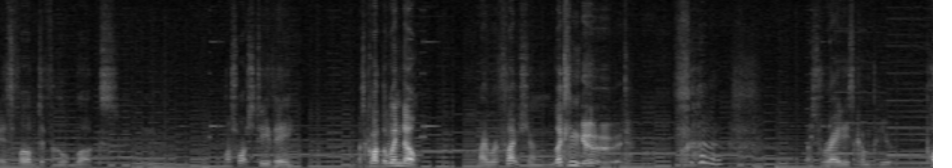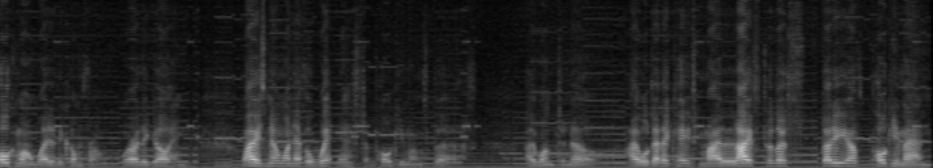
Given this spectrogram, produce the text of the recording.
It's full of difficult books. Hmm. Let's watch TV. Let's go out the window. My reflection, looking good. Raid his computer. Pokemon, where did they come from? Where are they going? Why has no one ever witnessed a Pokemon's birth? I want to know. I will dedicate my life to the study of Pokemon.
